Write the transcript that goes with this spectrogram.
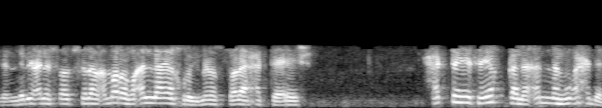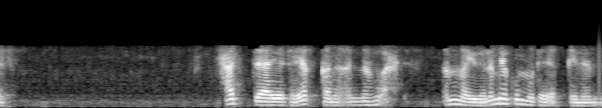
إذا النبي عليه الصلاة والسلام أمره أن لا يخرج من الصلاة حتى إيش؟ حتى يتيقن أنه أحدث. حتى يتيقن أنه أحدث. أما إذا لم يكن متيقنا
